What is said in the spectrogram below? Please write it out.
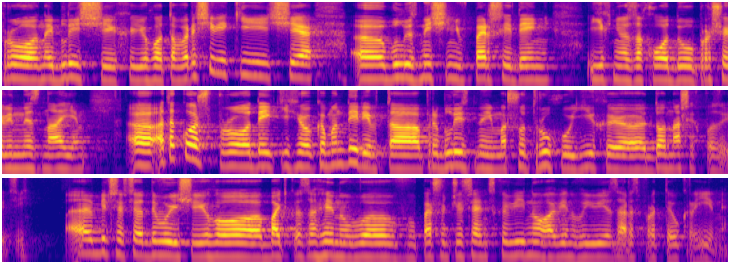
про найближчих його товаришів, які ще е, були знищені в перший день їхнього заходу, про що він не знає. Е, А також про деяких його командирів та приблизний маршрут руху їх е, до наших позицій. Більше всього дивує, що його батько загинув в Першу Чеченську війну, а він воює зараз проти України.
